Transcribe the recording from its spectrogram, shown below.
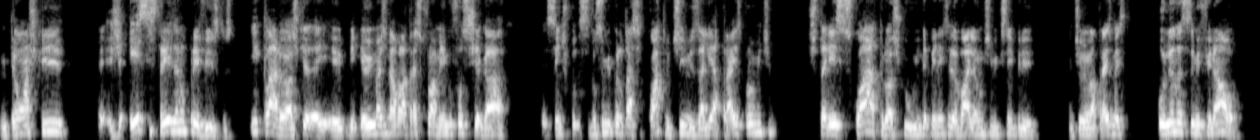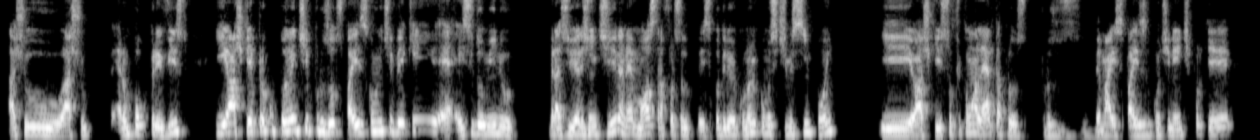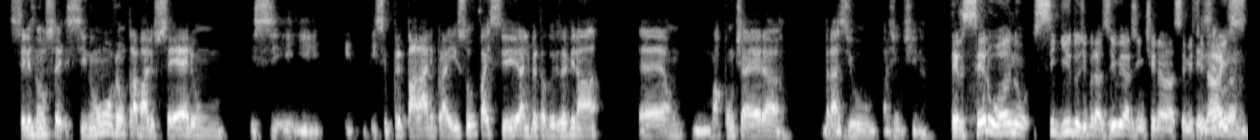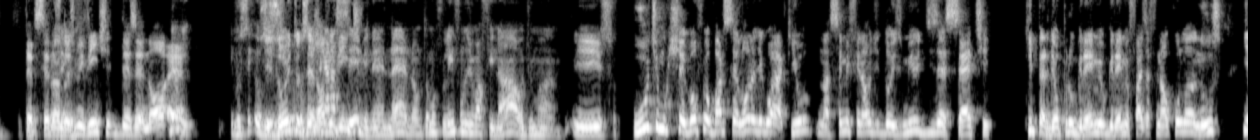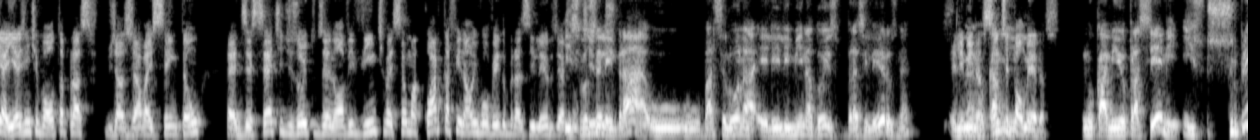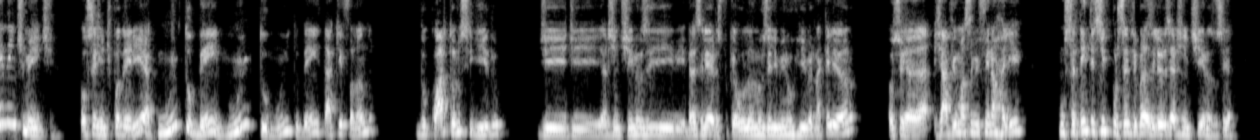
Então, acho que esses três eram previstos. E, claro, eu acho que é, eu, imaginava lá atrás que o Flamengo fosse chegar se, gente, se, você me perguntasse quatro times ali atrás, provavelmente estaria esses quatro. Acho que o Independente Del Valle é um time que sempre a gente olhou lá atrás, mas olhando a semifinal, acho, acho era um pouco previsto. E acho que é preocupante para os outros países quando a gente vê que é, esse domínio Brasil e Argentina né, mostra a força desse poderio econômico, como esse time se impõe. E eu acho que isso fica um alerta para os demais países do continente, porque se eles não se, se não houver um trabalho sério um, e, se, e, e, e se prepararem para isso, vai ser a Libertadores vai virar é, um, uma ponte aérea Brasil-Argentina. Terceiro ano seguido de Brasil e Argentina nas semifinais. Terceiro ano, Terceiro ano 2020, 19. É. E você, ou 18, 19 e 20. Semi, né? né? Não estamos nem falando de uma final, de uma. Isso. O último que chegou foi o Barcelona de Guayaquil na semifinal de 2017, que perdeu para o Grêmio. O Grêmio faz a final com o Lanús. E aí a gente volta para. Já, já vai ser então é, 17, 18, 19 e 20 vai ser uma quarta final envolvendo brasileiros e argentinos. E se você lembrar, o, o Barcelona ele elimina dois brasileiros, né? Elimina Santos caminho, e Palmeiras. No caminho para a semi, e surpreendentemente. Ou seja, a gente poderia muito bem, muito, muito bem estar aqui falando do quarto ano seguido de, de argentinos e, e brasileiros, porque o Lanús elimina o River naquele ano, ou seja, já havia uma semifinal ali com 75% de brasileiros e argentinos, ou seja,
